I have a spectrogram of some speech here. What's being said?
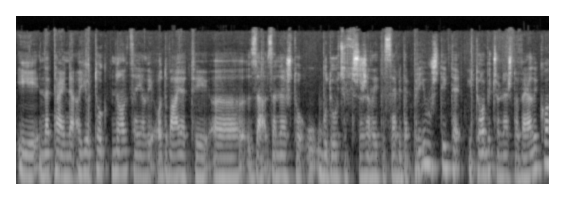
i na taj na, i od tog novca jeli, odvajati uh, za, za nešto u budućnosti što želite sebi da priuštite i to obično nešto veliko.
